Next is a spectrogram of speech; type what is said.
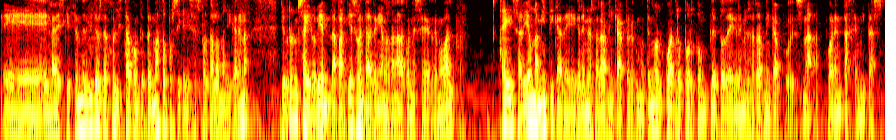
eh, en la descripción del vídeo os dejo el listado completo del mazo por si queréis exportarlo a Magic Arena. Yo creo que nos ha ido bien. La partida seguramente la teníamos ganada con ese removal. Ahí salía una mítica de Gremios de Ravnica, pero como tengo el 4 por completo de Gremios de Ravnica, pues nada, 40 gemitas.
